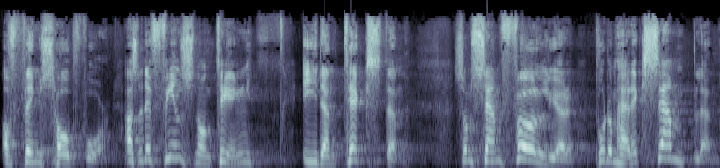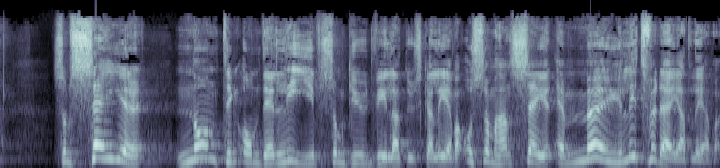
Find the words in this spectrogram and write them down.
of things hoped for. Alltså det finns någonting i den texten som sen följer på de här exemplen som säger någonting om det liv som Gud vill att du ska leva och som han säger är möjligt för dig att leva.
